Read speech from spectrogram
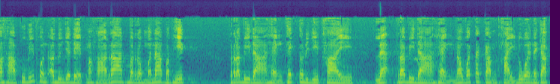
มหาภูมิพลอดุลยเดชมหาราชบรมนาถบพิตรพระบิดาแห่งเทคโนโลยีไทย และพระบิดาแห่งนวัตกรรมไทยด้วยนะครับ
